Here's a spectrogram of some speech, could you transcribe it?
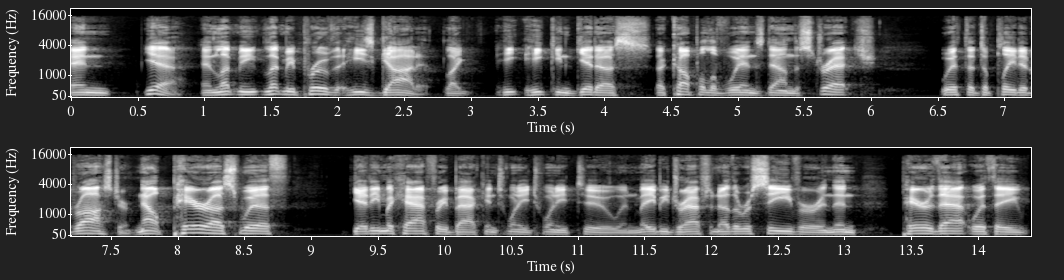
And yeah, and let me let me prove that he's got it. Like he he can get us a couple of wins down the stretch with a depleted roster. Now pair us with getting McCaffrey back in 2022 and maybe draft another receiver and then pair that with a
